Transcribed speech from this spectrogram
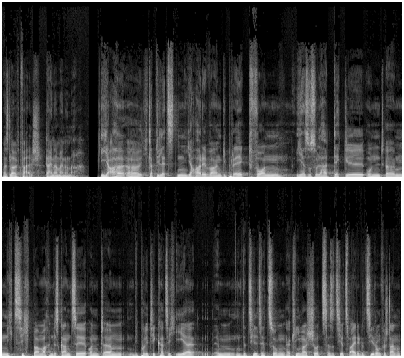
Was läuft falsch, deiner Meinung nach? Ja, äh, ich glaube, die letzten Jahre waren geprägt von eher so Solardeckel und ähm, nicht sichtbar machen das Ganze. Und ähm, die Politik hat sich eher in der Zielsetzung äh, Klimaschutz, also CO2-Reduzierung verstanden,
